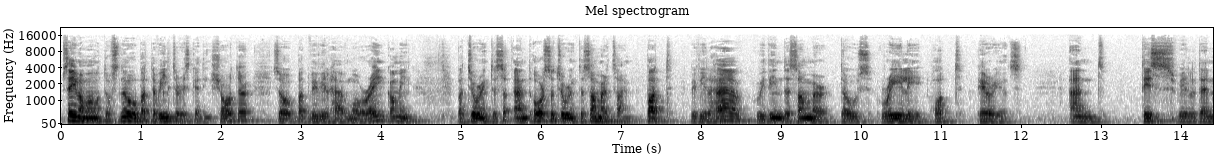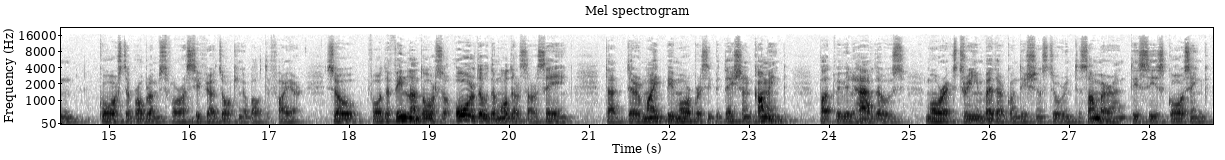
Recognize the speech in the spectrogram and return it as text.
same amount of snow, but the winter is getting shorter. So, but we will have more rain coming, but during the and also during the summertime. But we will have within the summer those really hot periods, and this will then cause the problems for us if you are talking about the fire. So for the Finland also, although the models are saying that there might be more precipitation coming, but we will have those more extreme weather conditions during the summer, and this is causing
